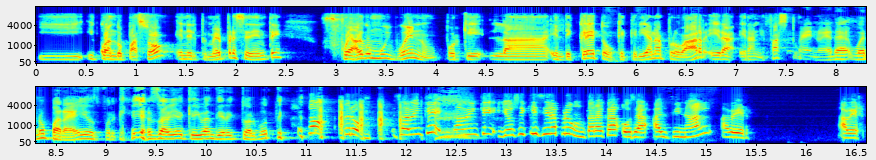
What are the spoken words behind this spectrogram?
Y, y cuando pasó en el primer precedente, fue algo muy bueno, porque la, el decreto que querían aprobar era, era nefasto. Bueno, era bueno para ellos porque ya sabía que iban directo al bote. No, pero ¿saben qué? ¿Saben qué? Yo sí quisiera preguntar acá, o sea, al final, a ver, a ver,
